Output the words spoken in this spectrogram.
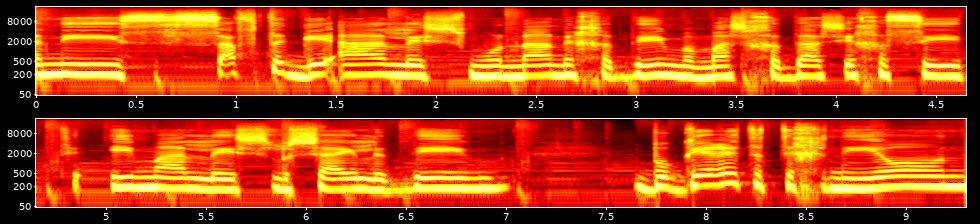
אני סבתא גאה לשמונה נכדים, ממש חדש יחסית, אימא לשלושה ילדים, בוגרת הטכניון,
